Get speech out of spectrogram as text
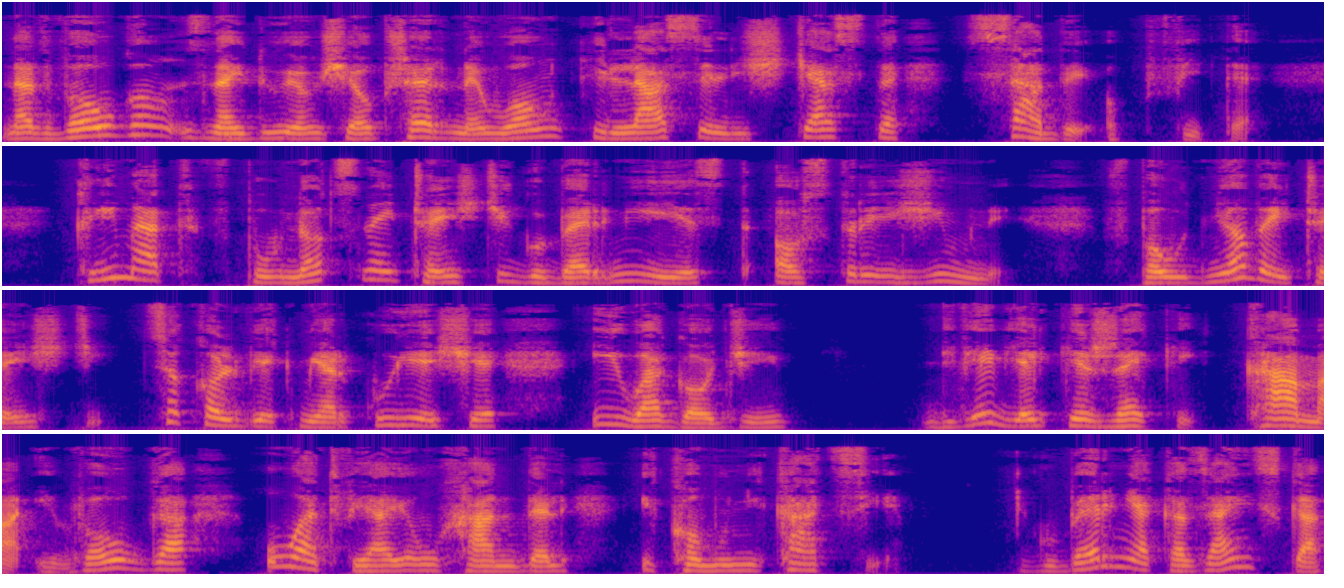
Nad Wołgą znajdują się obszerne łąki, lasy liściaste, sady obfite. Klimat w północnej części guberni jest ostry i zimny. W południowej części cokolwiek miarkuje się i łagodzi. Dwie wielkie rzeki, Kama i Wołga, ułatwiają handel i komunikację. Gubernia kazańska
